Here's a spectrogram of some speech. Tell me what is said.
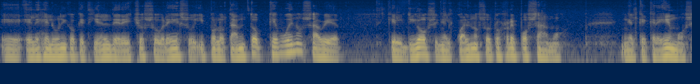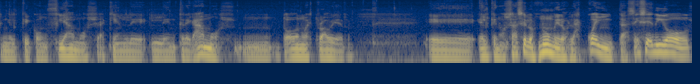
Eh, él es el único que tiene el derecho sobre eso y por lo tanto, qué bueno saber que el Dios en el cual nosotros reposamos, en el que creemos, en el que confiamos, a quien le, entregamos mm, todo nuestro haber, eh, el que nos hace los números, las cuentas, ese Dios,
